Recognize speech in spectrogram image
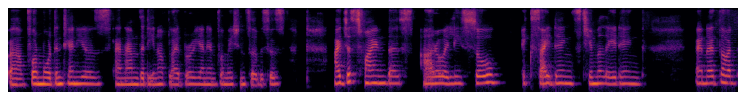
uh, for more than 10 years, and I'm the Dean of Library and Information Services. I just find this ROLE so exciting, stimulating, and I thought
